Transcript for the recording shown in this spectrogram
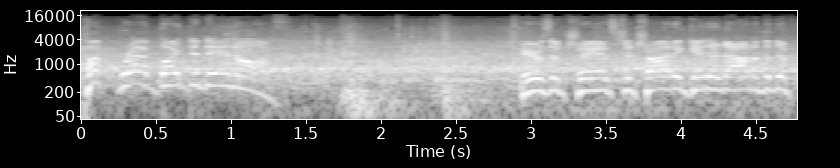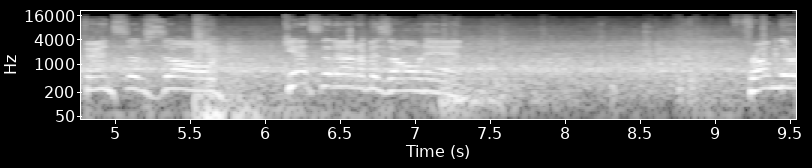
Puck grab by Dadonov. Here's a chance to try to get it out of the defensive zone. Gets it out of his own end. From their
